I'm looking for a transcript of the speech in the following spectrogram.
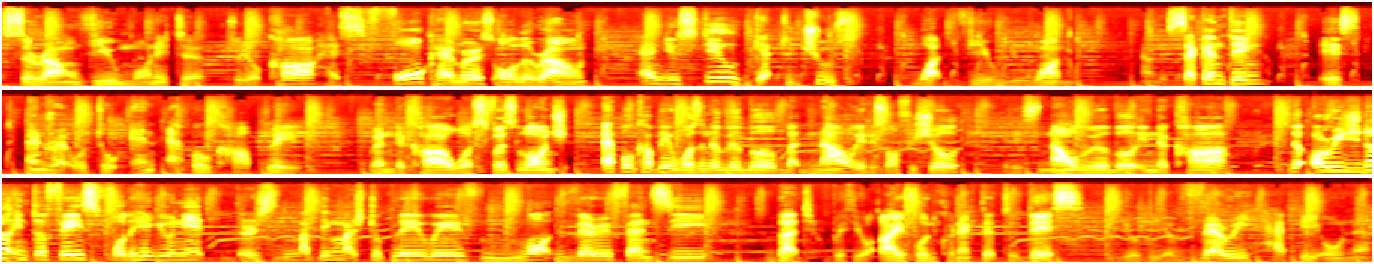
surround view monitor. So your car has four cameras all around and you still get to choose what view you want. Now the second thing is Android Auto and Apple CarPlay. When the car was first launched, Apple CarPlay wasn't available, but now it is official. It is now available in the car. The original interface for the head unit, there's nothing much to play with, not very fancy, but with your iPhone connected to this, you'll be a very happy owner.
